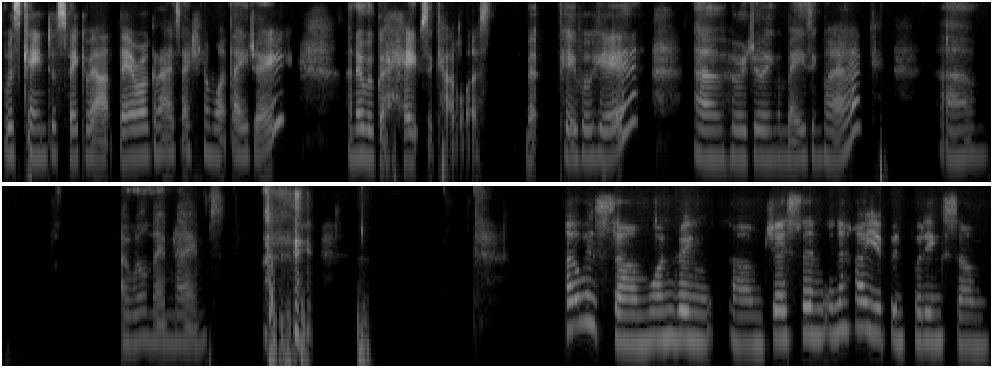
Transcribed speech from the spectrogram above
was keen to speak about their organization and what they do? I know we've got heaps of catalyst people here um, who are doing amazing work. Um, I will name names. I was um, wondering, um, Jason, you know how you've been putting some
